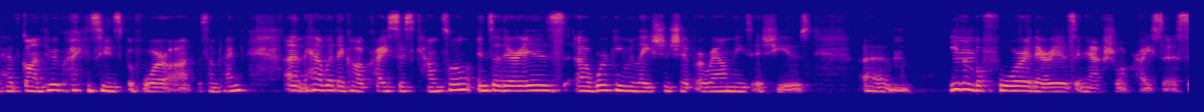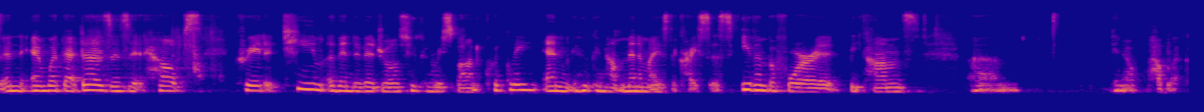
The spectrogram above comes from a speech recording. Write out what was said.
have gone through crises before, uh, sometimes um, have what they call crisis counsel and so there is a working relationship around these issues. Um, even before there is an actual crisis. And, and what that does is it helps create a team of individuals who can respond quickly and who can help minimize the crisis even before it becomes, um, you know, public.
